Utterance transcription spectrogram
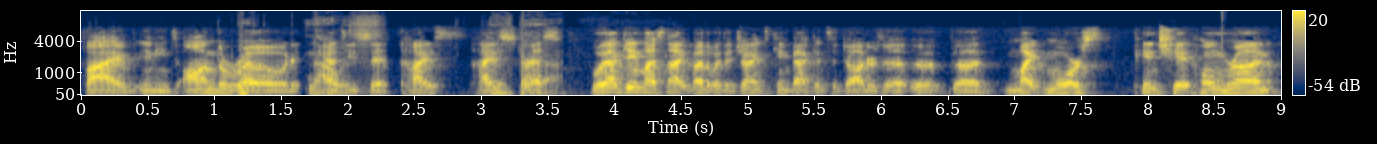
five innings on the road, no, as was, you said, the highest highest stress. Bad. Well, that game last night, by the way, the Giants came back against the Dodgers. Uh, uh, uh, Mike Morse pinch hit home run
